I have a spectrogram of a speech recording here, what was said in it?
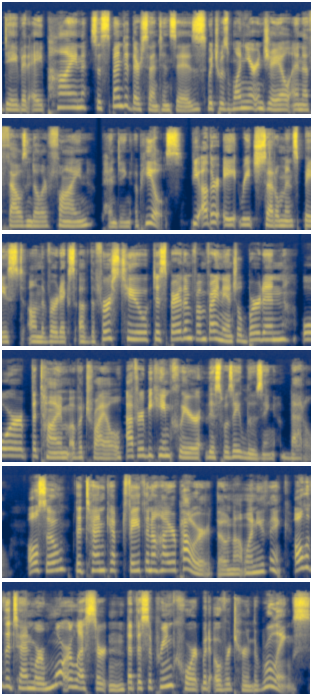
David A. Pine suspended their sentences, which was one year in jail and a $1,000 fine pending appeals. The other eight reached settlements based on the verdicts of the first two to spare them from financial burden or the time of a trial after it became clear this was a losing battle. Also, the 10 kept faith in a higher power, though not one you think. All of the 10 were more or less certain that the Supreme Court would overturn the rulings.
